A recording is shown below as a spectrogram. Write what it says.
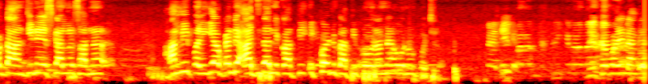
ਪ੍ਰਧਾਨ ਜੀ ਨੇ ਇਸ ਗੱਲ ਨਾਲ ਸਾਨੂੰ ਹਾਮੀ ਭਰੀ ਹੈ। ਉਹ ਕਹਿੰਦੇ, ਅੱਜ ਦਾ ਨਿਕਾਤੀ, ਇੱਕੋ ਹੀ ਨਿਕਾਤੀ ਪ੍ਰੋਗਰਾਮ ਹੈ, ਉਹਨੂੰ ਪੁੱਛ ਲਓ। ਦੇਖੋ ਭਾਜੀ ਨੰਗਲ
